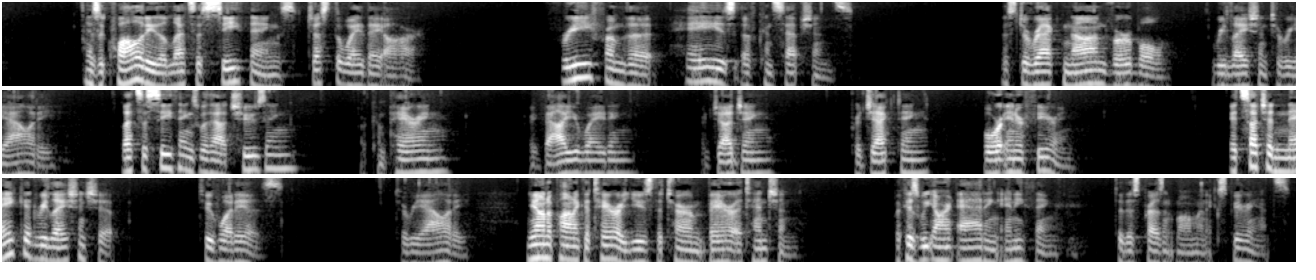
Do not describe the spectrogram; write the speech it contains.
is a quality that lets us see things just the way they are, free from the haze of conceptions. This direct, non-verbal relation to reality lets us see things without choosing or comparing or evaluating or judging, projecting, or interfering. It's such a naked relationship to what is, to reality. Nyanaponika Thera used the term bare attention because we aren't adding anything to this present moment experience.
